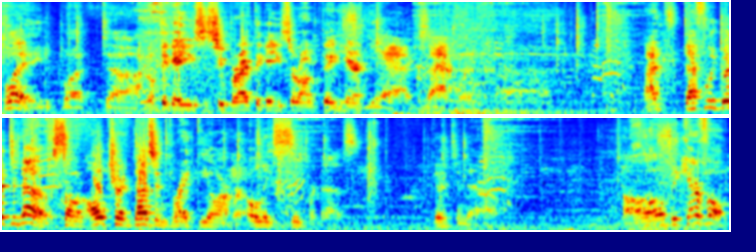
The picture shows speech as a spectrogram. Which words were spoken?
played, but I uh, don't think I used the super. I think I used the wrong thing here. yeah, exactly. That's definitely good to know. So an ultra doesn't break the armor, only super does. Good to know. Oh, be careful.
